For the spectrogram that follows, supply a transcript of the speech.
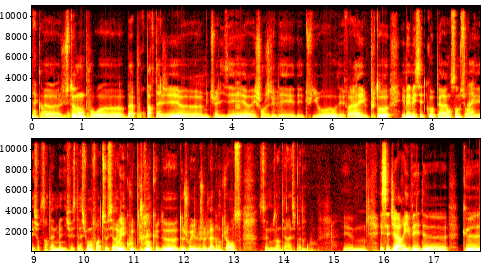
D'accord. Euh, justement pour euh, bah, pour partager, euh, mutualiser, Mm. euh, échanger des, des tuyaux, des voilà et plutôt et même essayer de coopérer ensemble sur Ouais. les sur certaines manifestations, enfin de se serrer Oui. les coudes plutôt que de, de jouer le jeu de la Mm. concurrence. Ça nous intéresse pas trop. Et, et c'est déjà arrivé de, que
